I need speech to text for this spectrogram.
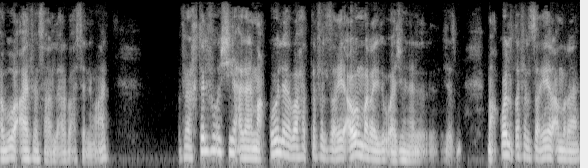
أبوه عايفه صار له أربع سنوات. فاختلفوا الشيعة قال معقولة واحد طفل صغير أول مرة يواجهون الجزم. معقولة طفل صغير عمره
